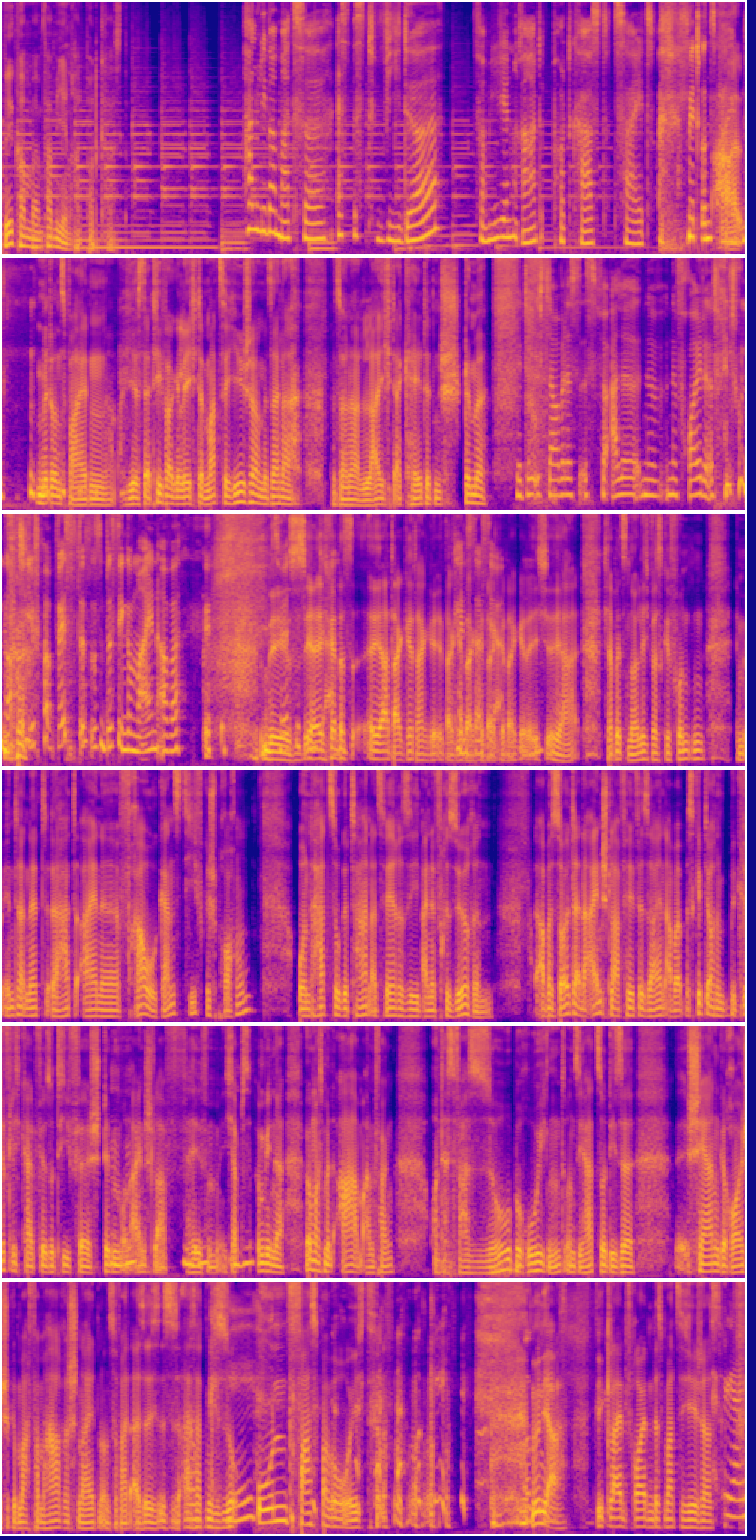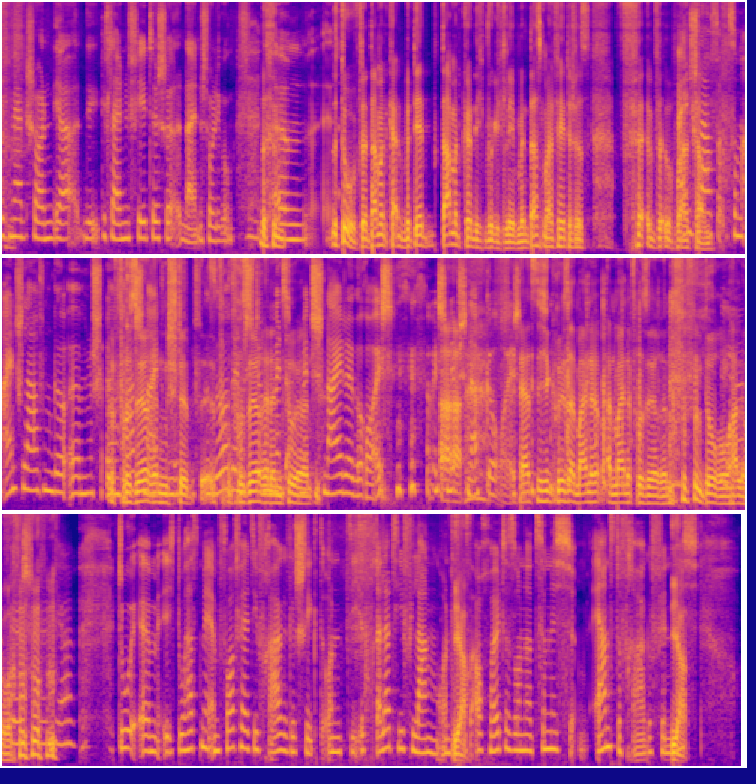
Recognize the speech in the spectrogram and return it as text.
Willkommen beim Familienrat Podcast. Hallo lieber Matze, es ist wieder Familienrat Podcast Zeit mit uns ah, beiden. Mit uns beiden. Hier ist der tiefer gelegte Matze Hiescher mit seiner, mit seiner leicht erkälteten Stimme. Bitte, ich glaube, das ist für alle eine, eine Freude, wenn du noch tiefer bist. Das ist ein bisschen gemein, aber nee, es ist, ja, ich kann das, ja, danke, danke, danke, danke, das, danke, ja. danke. Ich, ja, ich habe jetzt neulich was gefunden im Internet, da hat eine Frau ganz tief gesprochen und hat so getan, als wäre sie eine Friseurin aber es sollte eine Einschlafhilfe sein. Aber es gibt ja auch eine Begrifflichkeit für so tiefe Stimmen mhm. und Einschlafhilfen. Mhm. Ich habe es mhm. irgendwie eine, irgendwas mit A am Anfang und das war so beruhigend und sie hat so diese äh, Scherengeräusche gemacht vom Haare schneiden und so weiter. Also es, ist, es okay. hat mich so unfassbar beruhigt. okay. okay. Nun ja, die kleinen Freuden des Matze-Jägers. Ja, ich merke schon, ja, die kleinen Fetische. Nein, Entschuldigung. ähm, du, damit, kann, mit dem, damit könnte ich wirklich leben. Wenn das mein Fetisch ist, Einschlaf, zum Einschlafen ähm, äh, Friseurinnen stimmt. Friseurinnen mit, mit Schneidegeräusch. mit ah, Schnippschnappgeräusch. Herzliche Grüße an meine, an meine Friseurin. Doro, ja, hallo. Schön, ja. Du, ähm, ich, du hast mir im Vorfeld die Frage geschickt und die ist relativ lang und das ja. ist auch heute so eine ziemlich ernste Frage, finde ja. ich.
